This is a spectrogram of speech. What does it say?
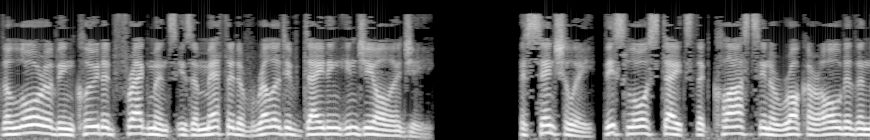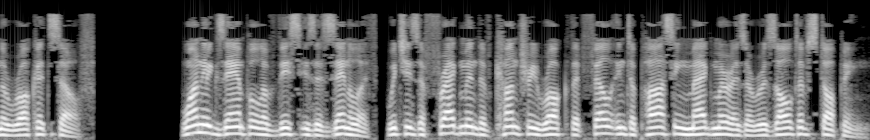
The law of included fragments is a method of relative dating in geology. Essentially, this law states that clasts in a rock are older than the rock itself. One example of this is a xenolith, which is a fragment of country rock that fell into passing magma as a result of stoping.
